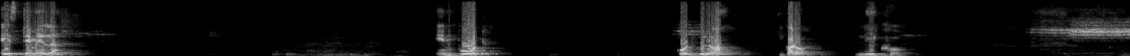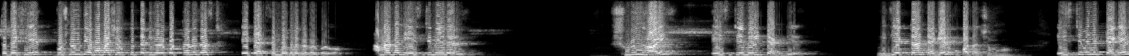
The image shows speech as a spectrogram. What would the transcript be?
HTML ইনপুট কোডগুলো কি করো? লিখো। তো দেখি প্রশ্ন যদি এভাবে আসে উত্তরটা কীভাবে করতে হবে? জাস্ট এই ট্যাগ সিম্বলগুলো ব্যবহার করব। আমরা জানি HTML এর শুরুই হয় HTML ট্যাগ দিয়ে। নিজে একটা ট্যাগের উপাদান সমূহ HTML এর ট্যাগের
